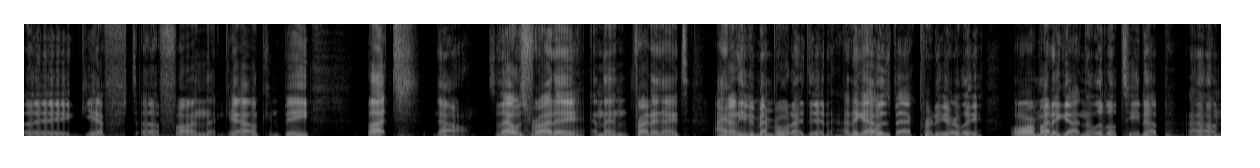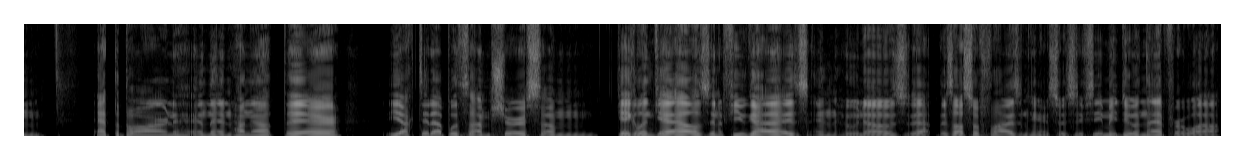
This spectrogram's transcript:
a gift a fun gal can be. But no. So that was Friday. And then Friday night, I don't even remember what I did. I think I was back pretty early or might have gotten a little teed up um, at the barn and then hung out there, yucked it up with, I'm sure, some giggling gals and a few guys. And who knows? Yeah, there's also flies in here. So if you see me doing that for a while,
